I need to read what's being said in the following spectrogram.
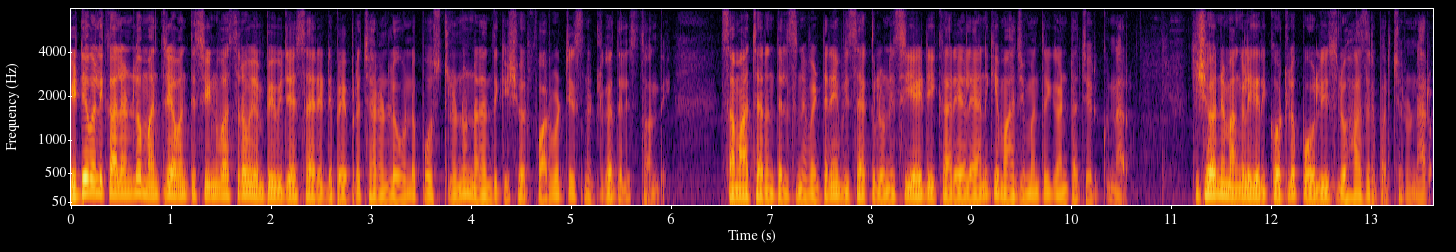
ఇటీవలి కాలంలో మంత్రి అవంతి శ్రీనివాసరావు ఎంపీ విజయసాయిరెడ్డిపై ప్రచారంలో ఉన్న పోస్టులను నలంద కిషోర్ ఫార్వర్డ్ చేసినట్లుగా తెలుస్తోంది. సమాచారం తెలిసిన వెంటనే విశాఖలోని సిఐడి కార్యాలయానికి మాజీ మంత్రి గంటా చేరుకున్నారు. కిషోర్ని మంగళగిరి కోర్టులో పోలీసులు హాజరుపరచనున్నారు.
